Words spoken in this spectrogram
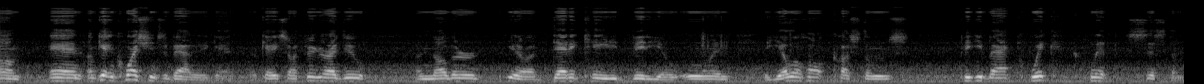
Um, and I'm getting questions about it again. Okay, so I figure I'd do another, you know, a dedicated video on the Yellowhawk Customs piggyback quick clip system.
